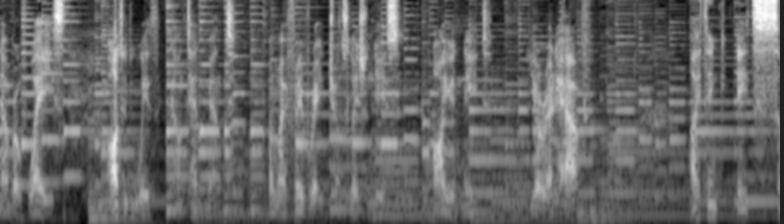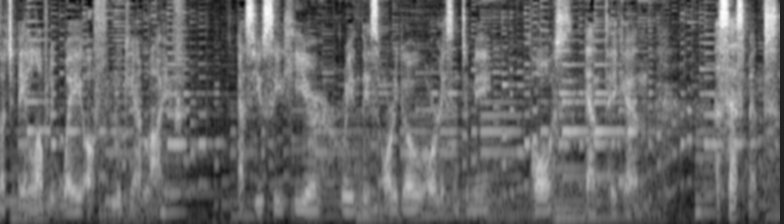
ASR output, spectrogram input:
number of ways, all to do with contentment. But my favorite translation is All you need, you already have. I think it's such a lovely way of looking at life. As you sit here, reading this article or listen to me, pause and take an assessment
